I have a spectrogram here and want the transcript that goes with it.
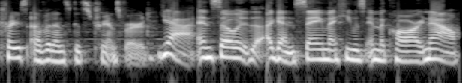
trace evidence gets transferred. Yeah. And so, again, saying that he was in the car. Now,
